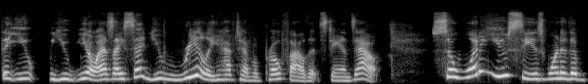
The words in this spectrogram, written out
that you you you know, as I said, you really have to have a profile that stands out. So what do you see as one of the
